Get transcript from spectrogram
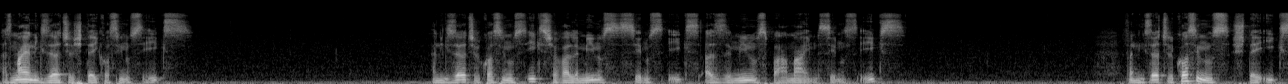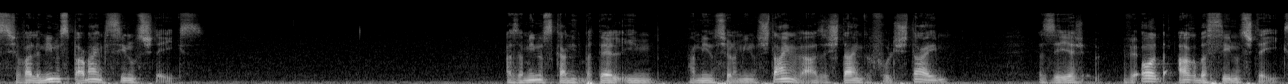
אז מהי הנגזרת של שתי קוסינוס x? הנגזרת של קוסינוס x שווה למינוס סינוס x, אז זה מינוס פעמיים סינוס x. והנגזרת של קוסינוס שתי x שווה למינוס פעמיים סינוס שתי x. אז המינוס כאן יתבטל עם המינוס של המינוס 2, ואז זה 2 כפול 2, אז זה יהיה, ועוד 4 סינוס 2x.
